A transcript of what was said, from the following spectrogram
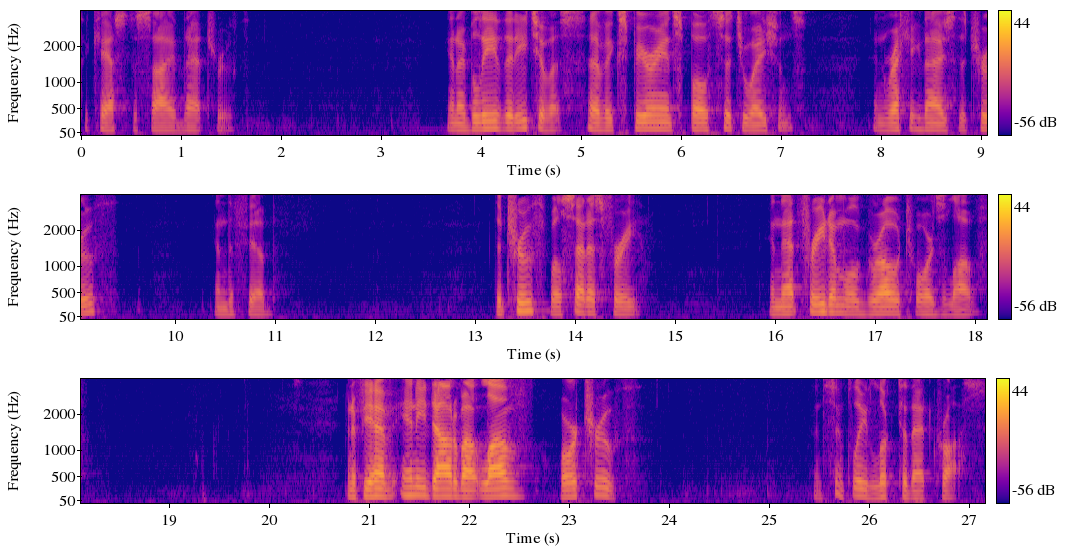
to cast aside that truth. And I believe that each of us have experienced both situations and recognized the truth and the fib. The truth will set us free, and that freedom will grow towards love. And if you have any doubt about love or truth, then simply look to that cross,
